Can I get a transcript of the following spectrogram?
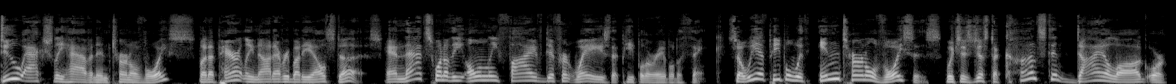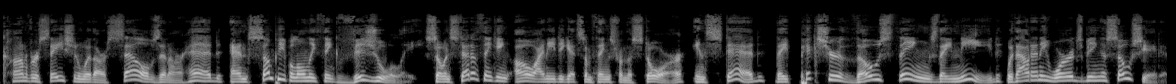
do actually have an internal voice, but apparently not everybody else does. And that's one of the only five different ways that people are able to think. So we have people with internal voices, which is just a constant dialogue or conversation with ourselves ourselves in our head, and some people only think visually. So instead of thinking, oh, I need to get some things from the store, instead, they picture those things they need without any words being associated.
